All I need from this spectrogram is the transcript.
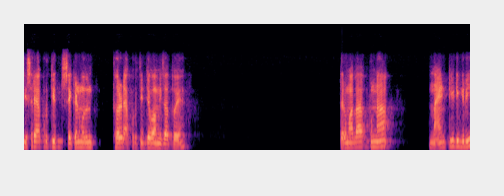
तिसऱ्या आकृतीत सेकंड मधून थर्ड आकृतीत जेव्हा मी जातोय तर मला पुन्हा ninety degree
